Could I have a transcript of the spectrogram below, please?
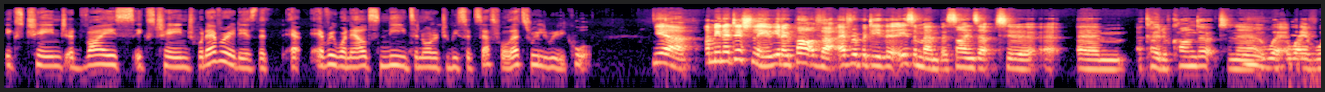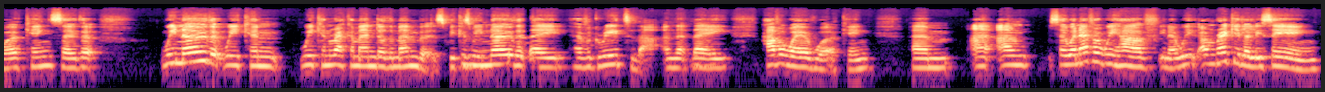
exchange advice exchange whatever it is that everyone else needs in order to be successful that's really really cool yeah, I mean, additionally, you know, part of that, everybody that is a member signs up to a, um, a code of conduct and a, mm. way, a, way, of working, so that we know that we can we can recommend other members because mm. we mm-hmm. know that they have agreed to that and that they have a way of working. Um, and, and so, whenever we have, you know, we I'm regularly seeing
